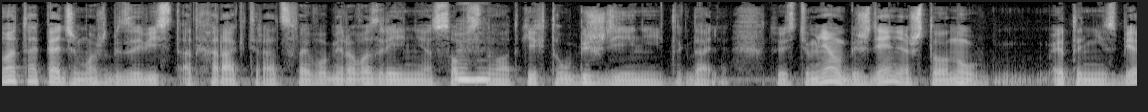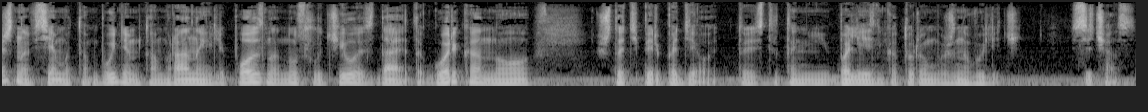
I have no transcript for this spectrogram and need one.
но это, опять же, может быть, зависит от характера, от своего мировоззрения собственного, mm-hmm. от каких-то убеждений и так далее. То есть у меня убеждение, что, ну, это неизбежно, все мы там будем, там рано или поздно, ну, случилось, да, это горько, но что теперь поделать? То есть это не болезнь, которую можно вылечить сейчас,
